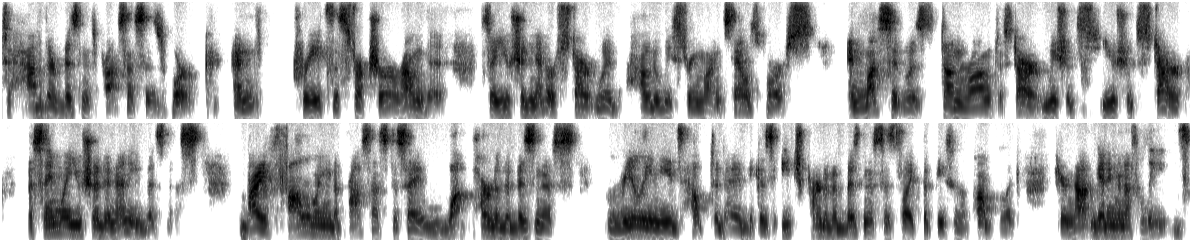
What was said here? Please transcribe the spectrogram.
to have their business processes work and creates the structure around it. So you should never start with how do we streamline Salesforce unless it was done wrong to start. We should you should start the same way you should in any business by following the process to say what part of the business really needs help today because each part of a business is like the piece of a pump. Like if you're not getting enough leads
